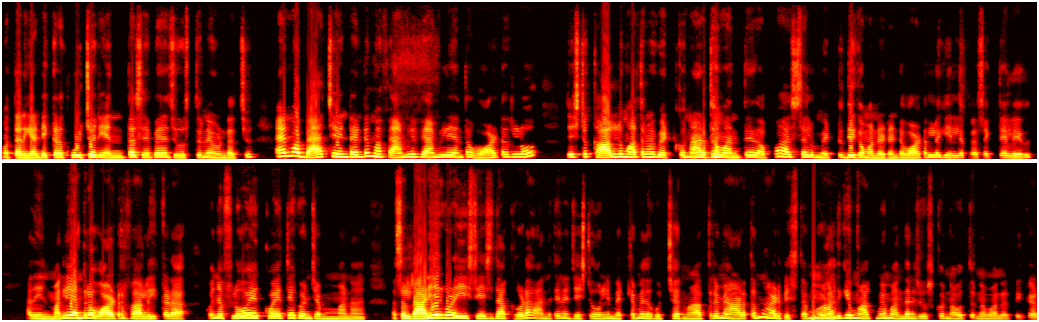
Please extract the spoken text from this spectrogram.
మొత్తానికి అంటే ఇక్కడ కూర్చొని ఎంతసేపు అయినా చూస్తూనే ఉండొచ్చు. అండ్ మా బ్యాచ్ ఏంటంటే మా ఫ్యామిలీ ఫ్యామిలీ అంతా వాటర్లో జస్ట్ కాళ్ళు మాత్రమే పెట్టుకొని ఆడతాం అంతే తప్ప అసలు మెట్టు దిగమన్నట్టు అంటే వాటర్లోకి వెళ్ళే ప్రసక్తే లేదు. అది మళ్ళీ అందులో వాటర్ ఫాల్ ఇక్కడ కొంచెం ఫ్లో ఎక్కువైతే కొంచెం మన అసలు రానియర్ కూడా ఈ స్టేజ్ దాకా కూడా అందుకని జస్ట్ ఓన్లీ మెట్ల మీద కూర్చొని మాత్రమే ఆడతాం ఆడిపిస్తాం. కూడా. అందుకే మాకు మేము అందరిని చూసుకొని నవ్వుతున్నాం అన్నట్టు ఇక్కడ.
